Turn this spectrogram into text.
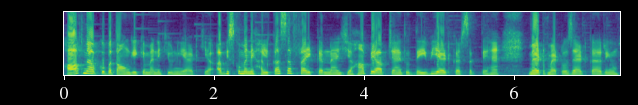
हाफ़ मैं आपको बताऊँगी कि मैंने क्यों नहीं ऐड किया। अब इसको मैंने हल्का सा फ्राई करना है। यहाँ पर आप चाहें तो दही भी कर सकते हैं। मैं टोमेटोज़ ऐड कर रही हूँ।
